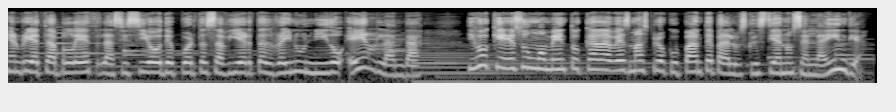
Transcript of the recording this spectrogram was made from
Henrietta Blyth, la CCO de Puertas Abiertas Reino Unido e Irlanda, dijo que es un momento cada vez más preocupante para los cristianos en la India.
